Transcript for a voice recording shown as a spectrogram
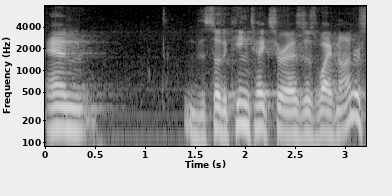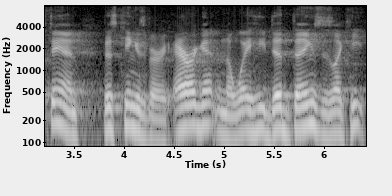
And so the king takes her as his wife. Now understand, this king is very arrogant, and the way he did things is like he,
